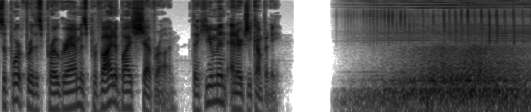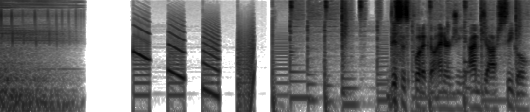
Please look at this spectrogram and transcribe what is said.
Support for this program is provided by Chevron, the human energy company. This is Politico Energy. I'm Josh Siegel.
